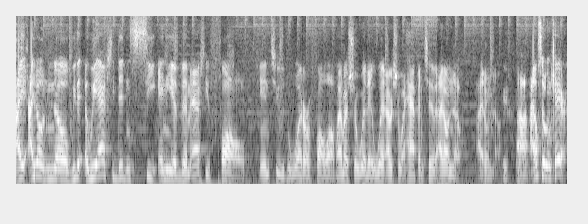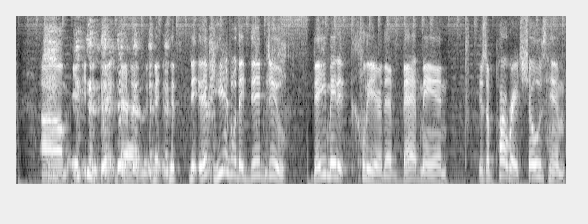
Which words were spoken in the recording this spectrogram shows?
I, I don't know. We, we actually didn't see any of them actually fall into the water or fall off. I'm not sure where they went. I'm not sure what happened to. Them. I don't know. I don't know. Uh, I also don't care. Um, it, it, the- here's what they did do. They made it clear that Batman. There's a part where it shows him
